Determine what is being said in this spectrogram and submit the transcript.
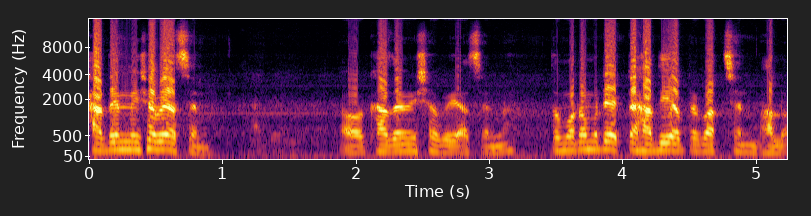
খাদেম হিসাবে আছেন? ও খাদেম হিসাবে আছেন না? তো মোটামুটি একটা হাদি আপনি পাচ্ছেন ভালো।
